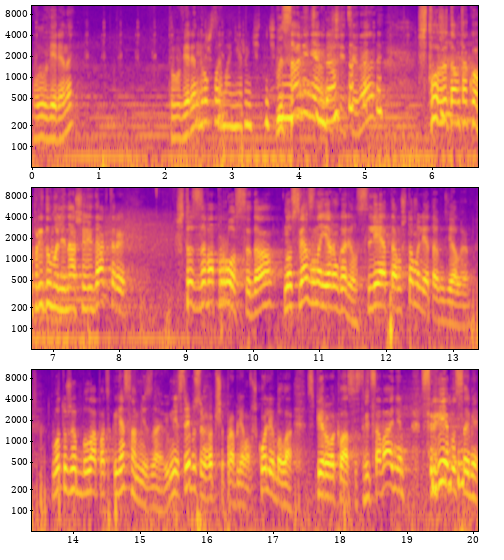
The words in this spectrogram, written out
Вы уверены? Ты уверен, Я друг мой? сама нервничать Вы начинаю. сами нервничаете, да? Что же там такое придумали наши редакторы? Что за вопросы, да? Но связано, я же вам говорил, с летом. Что мы летом делаем? Вот уже была подсказка. Я сам не знаю. У меня с ребусами вообще проблема. В школе была с первого класса. С рисованием, с ребусами.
